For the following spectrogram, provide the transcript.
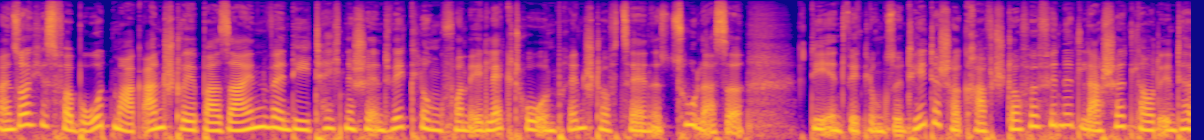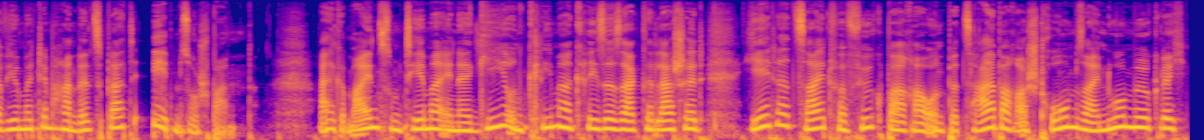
Ein solches Verbot mag anstrebbar sein, wenn die technische Entwicklung von Elektro- und Brennstoffzellen es zulasse. Die Entwicklung synthetischer Kraftstoffe findet Laschet laut Interview mit dem Handelsblatt ebenso spannend. Allgemein zum Thema Energie- und Klimakrise sagte Laschet, jederzeit verfügbarer und bezahlbarer Strom sei nur möglich,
